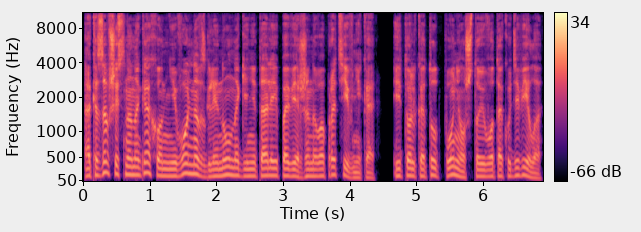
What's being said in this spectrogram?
Оказавшись на ногах, он невольно взглянул на гениталии поверженного противника и только тут понял, что его так удивило.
